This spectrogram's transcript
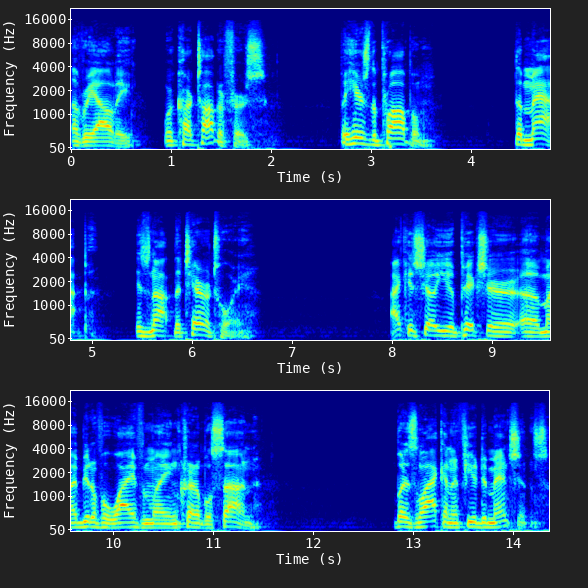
of reality. We're cartographers. But here's the problem the map is not the territory. I could show you a picture of my beautiful wife and my incredible son, but it's lacking a few dimensions.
